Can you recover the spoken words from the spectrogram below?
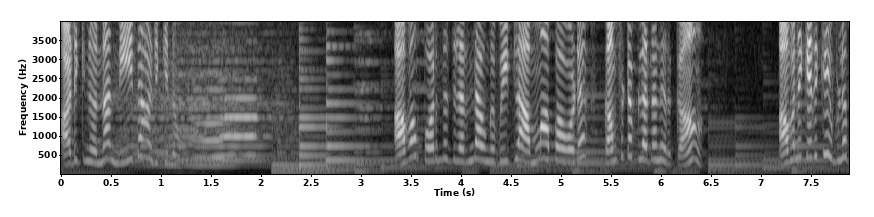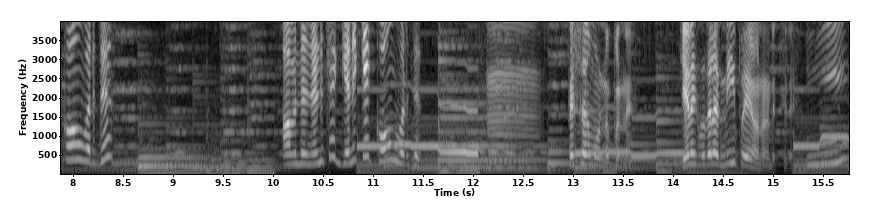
அடிக்கணும்னா நீ தான் அடிக்கணும். அவன் பிறந்ததுல இருந்து அவங்க வீட்ல அம்மா அப்பாவோட கம்ஃபர்டபுளா தானே இருக்கான்? அவனுக்கு எதுக்கு இவ்ளோ கோவம் வருது? அவனை நினைச்சா எனக்கே கோவம் வருது. பேசாம ஒண்ணு பண்ணு. எனக்கு பதிலா நீ போய் அவன் நடிச்சிரு ம்,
